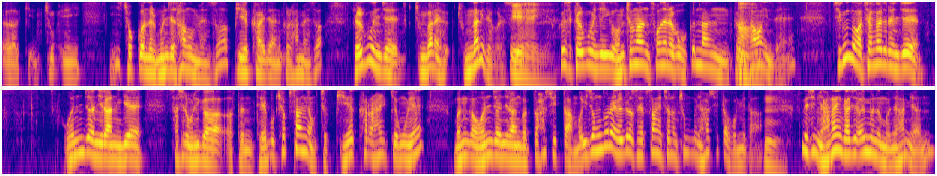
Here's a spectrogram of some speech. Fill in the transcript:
어, 기- 주- 이, 이 조건을 문제 삼으면서 비핵화에 대한 걸 하면서 결국 이제 중간에 중단이 돼 버렸어요. 예, 예. 그래서 결국 이제 이거 엄청난 손해를 보고 끝난 그런 어. 상황인데 지금도 마찬가지로 이제 원전이라는 게 사실 우리가 어떤 대북 협상용 즉 비핵화를 할 경우에 뭔가 원전이라는 것도 할 수 있다. 뭐 이 정도는 예를 들어서 협상에 저는 충분히 할 수 있다고 봅니다. 음. 근데 지금 야당이 가진 의문은 뭐냐 하면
